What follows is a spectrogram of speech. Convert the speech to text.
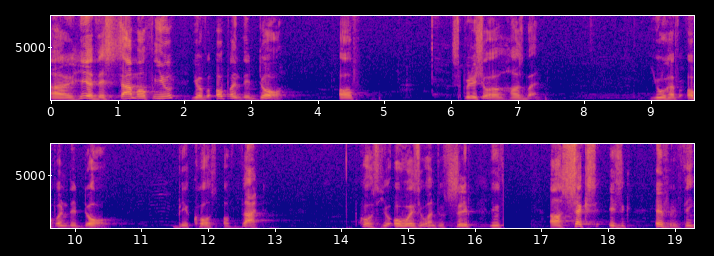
I hear this. Some of you, you have opened the door of spiritual husband. You have opened the door because of that. Because you always want to sleep. You our sex is everything.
